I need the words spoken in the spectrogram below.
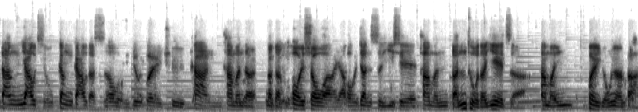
当要求更高的时候，你就会去看他们的那个 toy show 啊，然后认识一些他们本土的业者，他们会永远把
